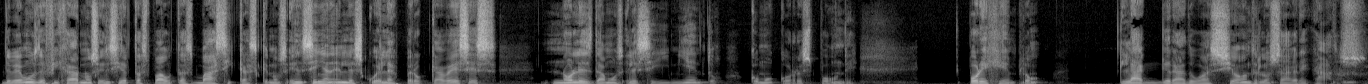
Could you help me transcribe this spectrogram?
debemos de fijarnos en ciertas pautas básicas que nos enseñan en la escuela, pero que a veces no les damos el seguimiento como corresponde. Por ejemplo, la graduación de los agregados,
